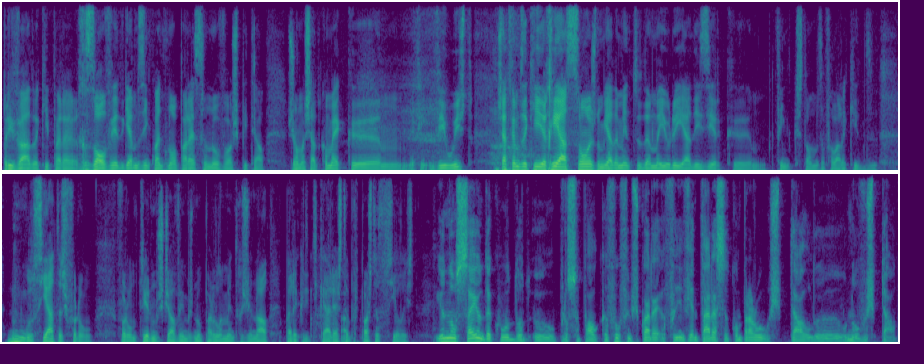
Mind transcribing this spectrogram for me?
privado aqui para resolver, digamos, enquanto não aparece um novo hospital. João Machado, como é que hum, enfim, viu isto? Já tivemos aqui reações, nomeadamente da maioria, a dizer que, enfim, que estamos a falar aqui de, de negociatas, foram, foram termos que já ouvimos no Parlamento Regional para criticar esta proposta socialista. Eu não sei onde é que o, o, o professor Paulo Cafu foi, buscar, foi inventar essa de comprar o hospital, o novo hospital.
